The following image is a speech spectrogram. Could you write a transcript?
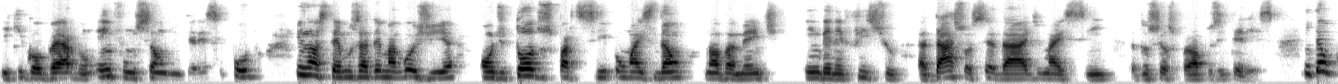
e que governam em função do interesse público, e nós temos a demagogia, onde todos participam, mas não, novamente, em benefício da sociedade, mas sim dos seus próprios interesses. Então,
